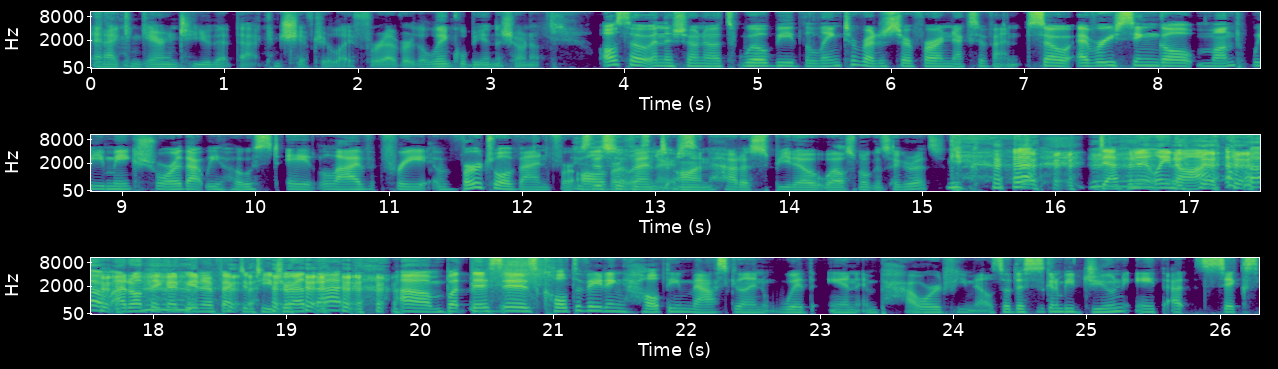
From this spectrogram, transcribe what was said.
And I can guarantee you that that can shift your life forever. The link will be in the show notes. Also, in the show notes will be the link to register for our next event. So, every single month, we make sure that we host a live free virtual event for Is all of our event listeners. on how to speed out while smoking cigarettes? Definitely not. Um, I don't think I'd be an effective teacher at that. Um, but this is cultivating healthy masculine with an empowered female. So this is going to be June 8th at 6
